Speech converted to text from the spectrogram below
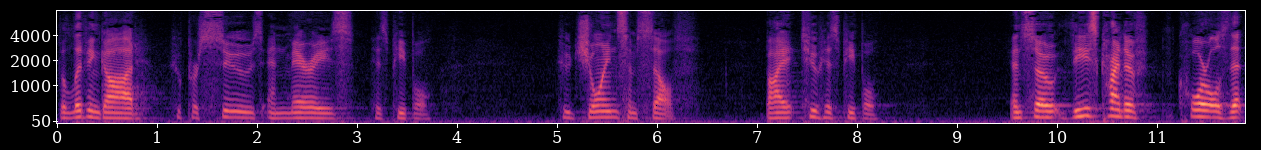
the living God who pursues and marries his people, who joins himself by, to his people. And so these kind of quarrels that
